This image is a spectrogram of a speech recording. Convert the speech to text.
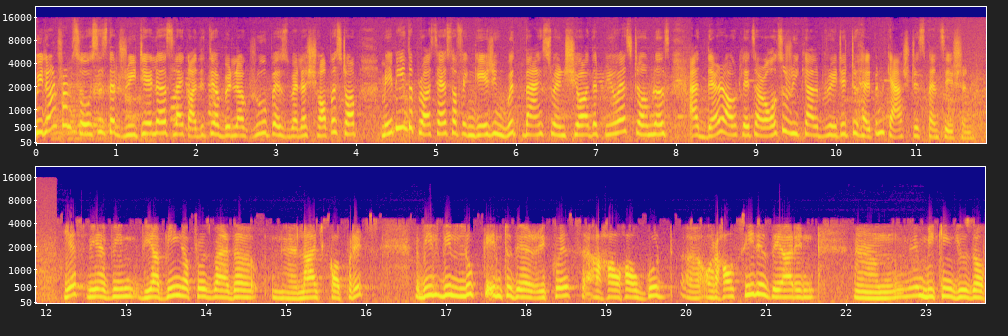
We learned from sources that retailers like Aditya Birla Group as well as Shoppers Stop may be in the process of engaging with banks to ensure that POS terminals at their outlets are also recalibrated to help in cash dispensation. Yes, we have been, we are being approached by other uh, large corporates. We'll, we'll look into their requests, uh, how, how good uh, or how serious they are in um, making use of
